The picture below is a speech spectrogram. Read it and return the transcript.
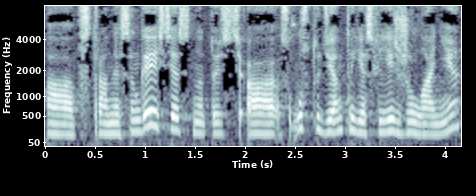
э, страны СНГ, естественно. То есть э, у студента, если есть желание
